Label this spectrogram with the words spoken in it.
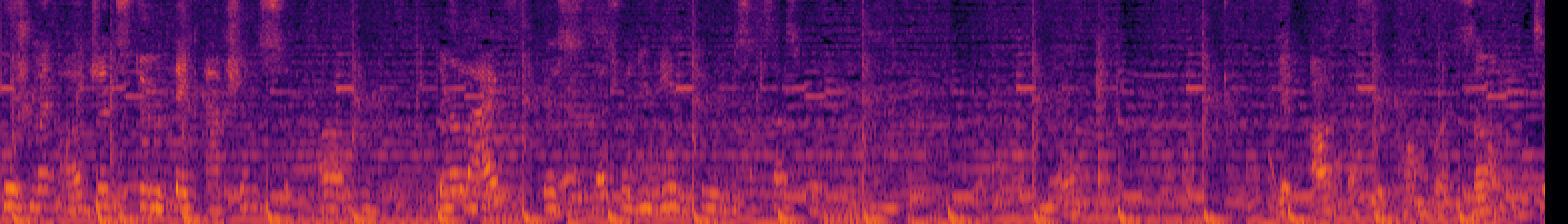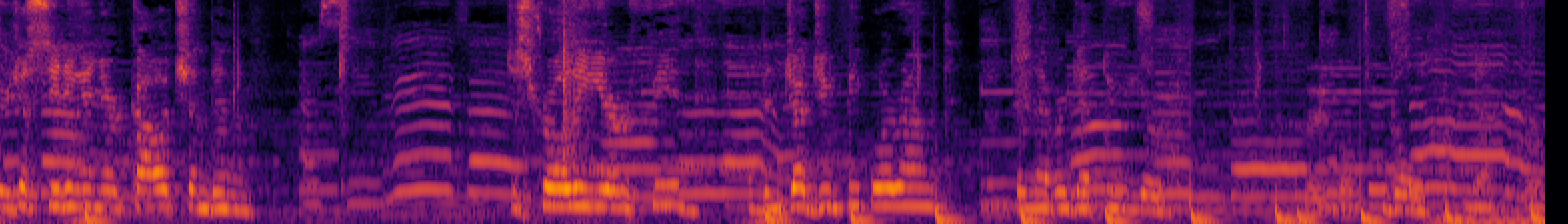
push my audience to take actions on their life because that's what you need to be successful. No. Get out of your comfort zone. You're just sitting on your couch and then just scrolling your feed and then judging people around. You'll never get to your Very cool. goal. Yeah, true.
